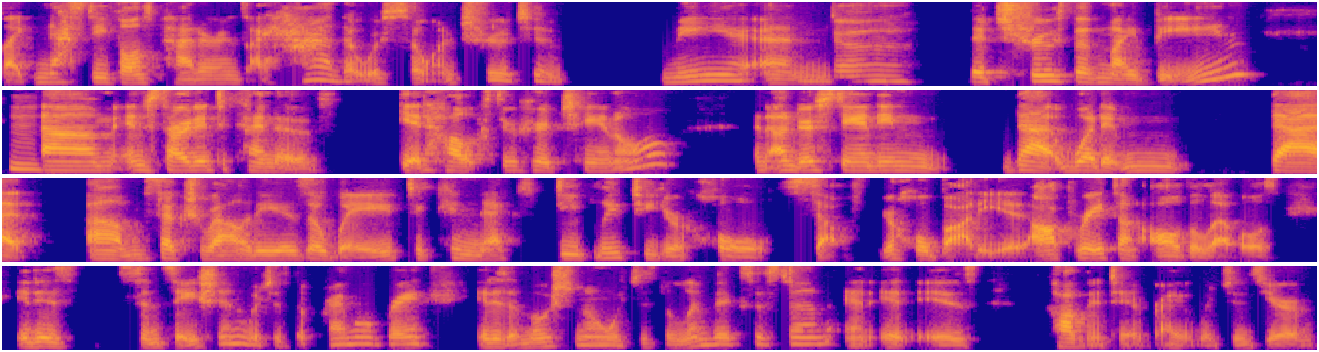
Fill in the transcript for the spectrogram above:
like nasty false patterns I had that were so untrue to me and yeah. the truth of my being. Mm. Um, and started to kind of get help through her channel and understanding that what it that um, sexuality is a way to connect deeply to your whole self, your whole body. It operates on all the levels. It is sensation, which is the primal brain. It is emotional, which is the limbic system, and it is cognitive, right, which is your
